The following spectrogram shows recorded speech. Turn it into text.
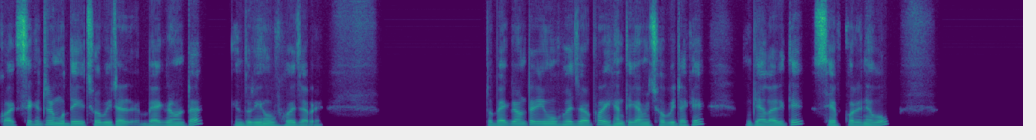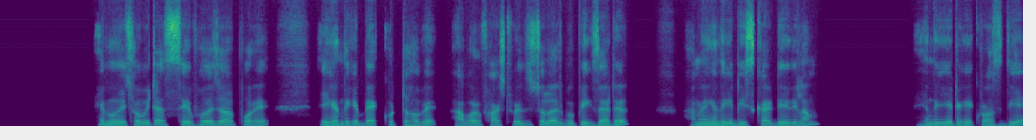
কয়েক সেকেন্ডের মধ্যে এই ছবিটার ব্যাকগ্রাউন্ডটা কিন্তু রিমুভ হয়ে যাবে। তো ব্যাকগ্রাউন্ডটা রিমুভ হয়ে যাওয়ার পর এখান থেকে আমি ছবিটাকে গ্যালারিতে সেভ করে নেব। এবং এই ছবিটা সেভ হয়ে যাওয়ার পরে এখান থেকে ব্যাক করতে হবে। আবার ফার্স্ট পেজে চলে আসব পিকজার্টের আমি এখান থেকে ডিসকার্ড দিয়ে দিলাম। এখান থেকে এটাকে ক্রস দিয়ে।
